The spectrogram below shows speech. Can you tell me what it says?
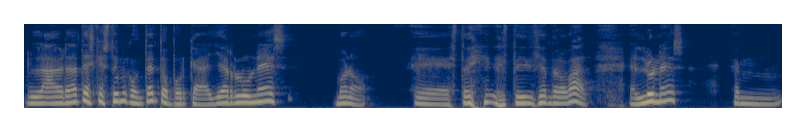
La verdad es que estoy muy contento porque ayer lunes, bueno, eh, estoy, estoy diciéndolo mal, el lunes em,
